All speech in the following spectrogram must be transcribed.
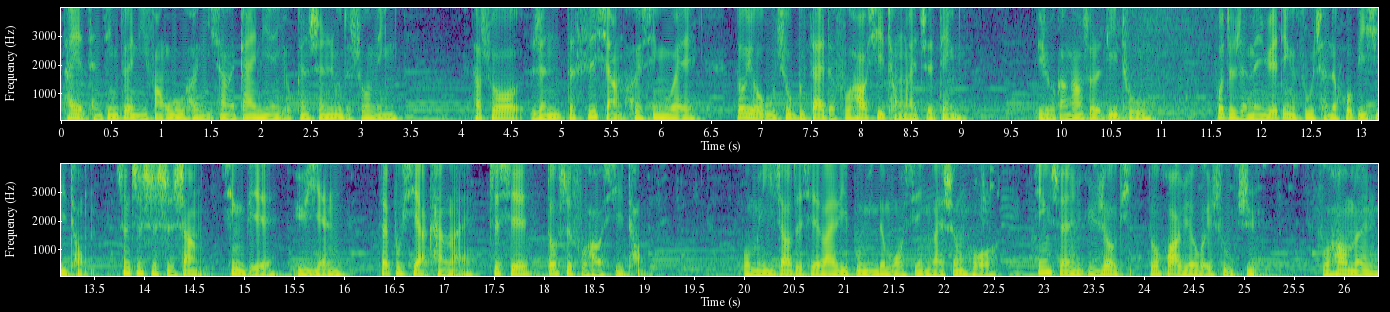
他也曾经对拟仿物和拟像的概念有更深入的说明。他说，人的思想和行为都由无处不在的符号系统来决定，比如刚刚说的地图，或者人们约定俗成的货币系统，甚至是时尚、性别、语言。在布西亚看来，这些都是符号系统。我们依照这些来历不明的模型来生活，精神与肉体都化约为数据，符号们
